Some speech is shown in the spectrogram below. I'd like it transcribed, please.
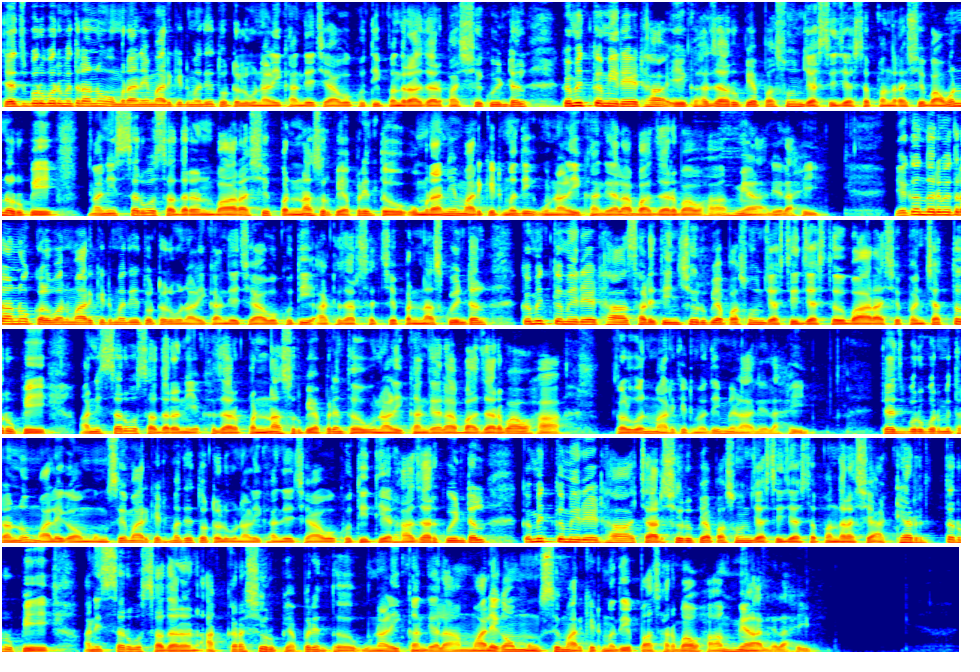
त्याचबरोबर मित्रांनो उमराने मार्केटमध्ये टोटल उन्हाळी कांद्याची आवक होती पंधरा हजार पाचशे क्विंटल. कमीत कमी रेट हा एक हजार रुपयापासून जास्तीत जास्त पंधराशे बावन्न रुपये आणि सर्वसाधारण बाराशे पन्नास रुपयापर्यंत उमराने मार्केटमध्ये उन्हाळी कांद्याला बाजारभाव हा मिळालेला आहे. एकंदर मित्रांनो कळवण मार्केटमध्ये टोटल उन्हाळी कांद्याची आवक होती आठ हजार सातशे पन्नास क्विंटल. कमीत कमी रेट हा साडेतीनशे रुपयापासून जास्तीत जास्त बाराशे पंच्याहत्तर रुपये आणि सर्वसाधारण एक हजार पन्नास रुपयापर्यंत उन्हाळी कांद्याला बाजारभाव हा कळवण मार्केटमध्ये मिळालेला आहे. त्याचबरोबर मित्रांनो मालेगाव मुंगसे मार्केटमध्ये टोटल उन्हाळी कांद्याची आवक होती तेरा हजार क्विंटल. कमीत कमी रेट हा चारशे रुपयापासून जास्तीत जास्त पंधराशे अठ्ठ्याहत्तर रुपये आणि सर्वसाधारण अकराशे रुपयापर्यंत उन्हाळी कांद्याला मालेगाव मुंगसे मार्केटमध्ये पासारभाव हा मिळालेला आहे.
